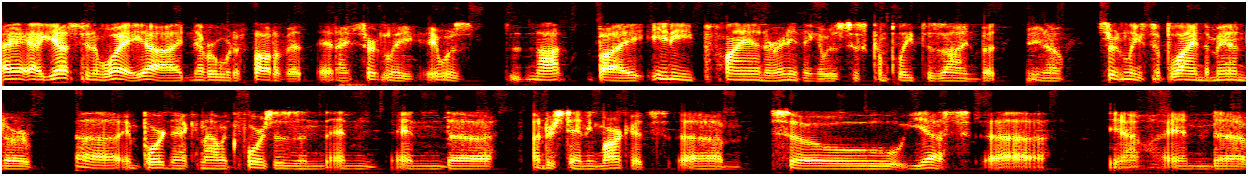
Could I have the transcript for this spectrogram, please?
I, I guess in a way, yeah, I never would have thought of it, and I certainly it was not by any plan or anything. It was just complete design. But you know, certainly supply and demand are uh, important economic forces, and and and uh, understanding markets. Um, so yes, uh, you know, and uh,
